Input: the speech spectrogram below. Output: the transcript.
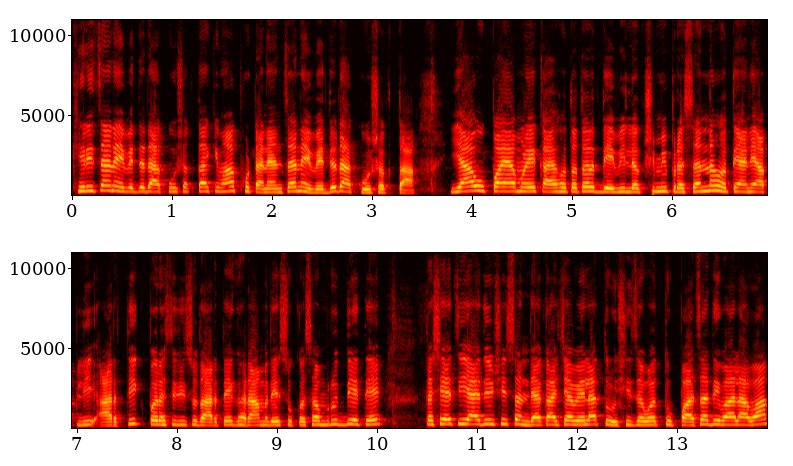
खिरीचा नैवेद्य दाखवू शकता किंवा फुटाण्यांचा नैवेद्य दाखवू शकता. या उपायामुळे काय होतं तर देवी लक्ष्मी प्रसन्न होते आणि आपली आर्थिक परिस्थिती सुधारते घरामध्ये सुखसमृद्धी येते. तसेच या दिवशी संध्याकाळच्या वेळेला तुळशीजवळ तुपाचा दिवा लावा.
